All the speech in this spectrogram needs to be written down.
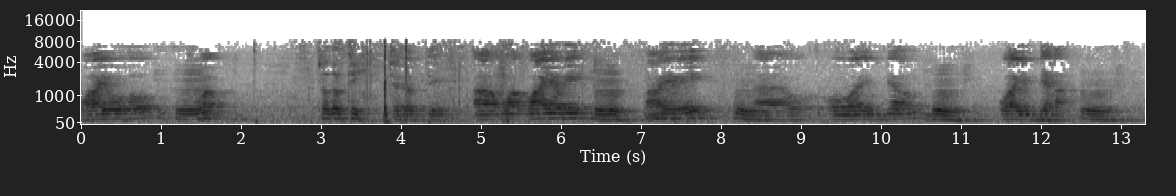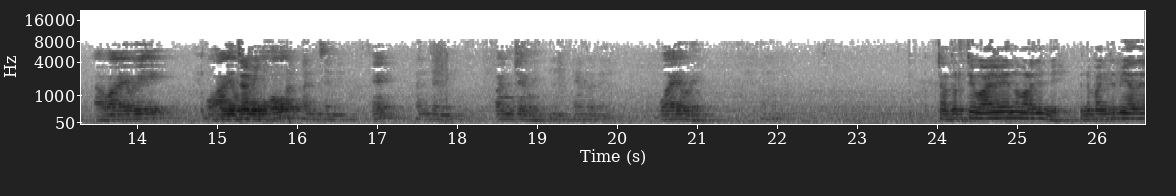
വായോ ചതുർത്ഥി. ചതുർത്ഥി. വായവി. വായവേ വായുഭ്യാം. വായുഭ്യः വായവേ പഞ്ചമി. പഞ്ചമി. വായവേ. ചതുർത്ഥി വായു എന്ന് പറഞ്ഞില്ലേ? പിന്നെ പഞ്ചമി അതേ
